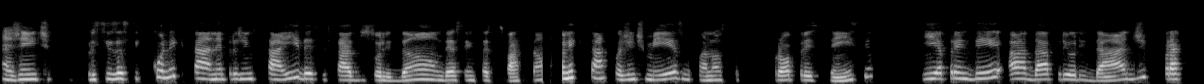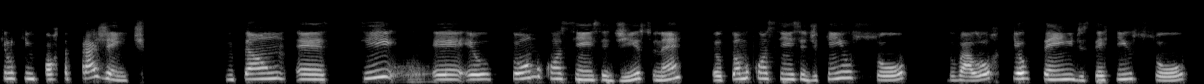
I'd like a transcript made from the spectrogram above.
a gente precisa se conectar, né? Para a gente sair desse estado de solidão, dessa insatisfação, conectar com a gente mesmo, com a nossa própria essência e aprender a dar prioridade para aquilo que importa para a gente. Então, é, se é, eu tomo consciência disso, né? Eu tomo consciência de quem eu sou, do valor que eu tenho de ser quem eu sou,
